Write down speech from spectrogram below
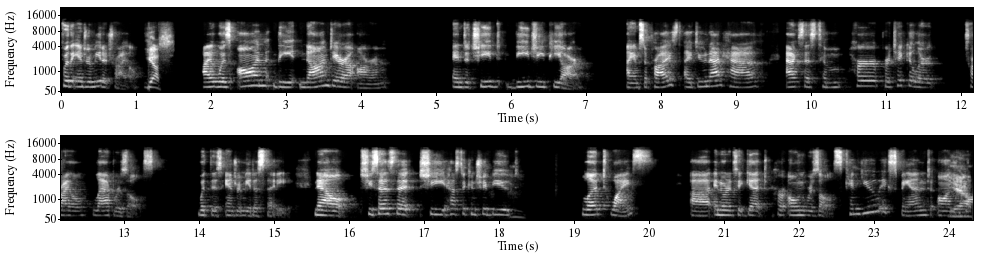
for the Andromeda trial. Yes. I was on the non DARA arm and achieved VGPR. I am surprised I do not have access to her particular trial lab results with this Andromeda study. Now, she says that she has to contribute mm-hmm. blood twice uh, in order to get her own results. Can you expand on yeah. how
